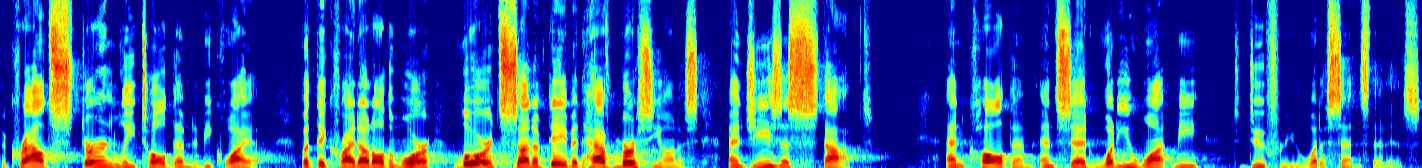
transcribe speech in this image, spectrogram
The crowd sternly told them to be quiet. But they cried out all the more, Lord, Son of David, have mercy on us. And Jesus stopped and called them and said, What do you want me to do for you? What a sentence that is.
